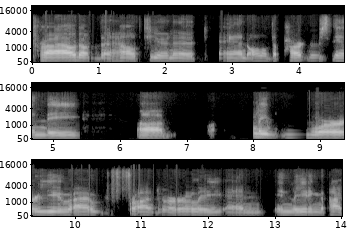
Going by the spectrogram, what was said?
proud of the health unit and all of the partners in the uh, only were you out front early and in leading the pack,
